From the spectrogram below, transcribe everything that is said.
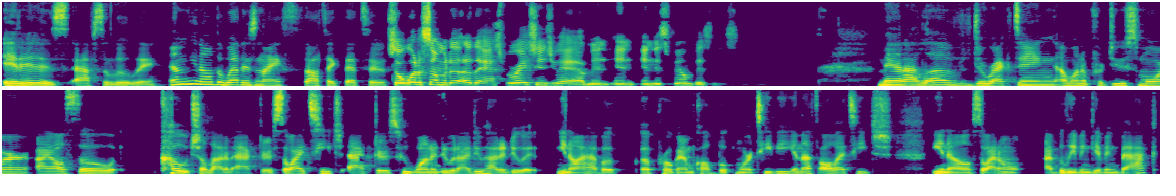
it is absolutely, and you know the weather's nice, so I'll take that too. So what are some of the other aspirations you have in in, in this film business? Man, I love directing. I want to produce more. I also coach a lot of actors. So I teach actors who want to do what I do how to do it. You know, I have a, a program called Book More TV, and that's all I teach. You know, so I don't, I believe in giving back.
